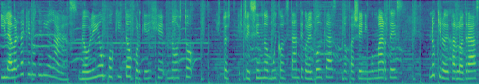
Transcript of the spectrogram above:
Y la verdad que no tenía ganas. Me obligué un poquito porque dije, no, esto, esto estoy siendo muy constante con el podcast, no fallé ningún martes, no quiero dejarlo atrás.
